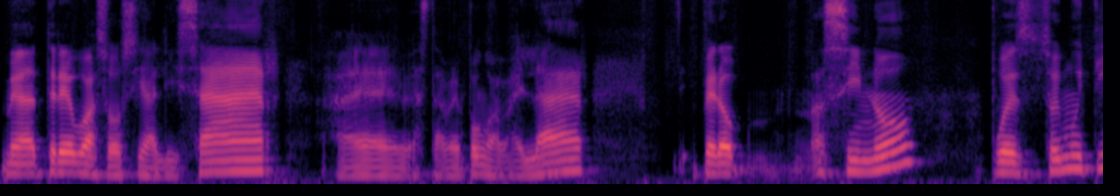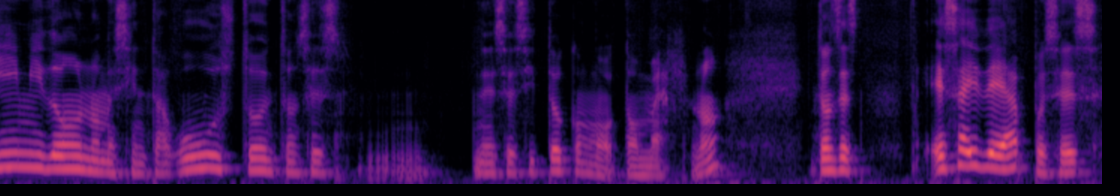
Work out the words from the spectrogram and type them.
me atrevo a socializar, eh, hasta me pongo a bailar, pero si no, pues soy muy tímido, no me siento a gusto, entonces necesito como tomar, ¿no? Entonces, esa idea pues es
